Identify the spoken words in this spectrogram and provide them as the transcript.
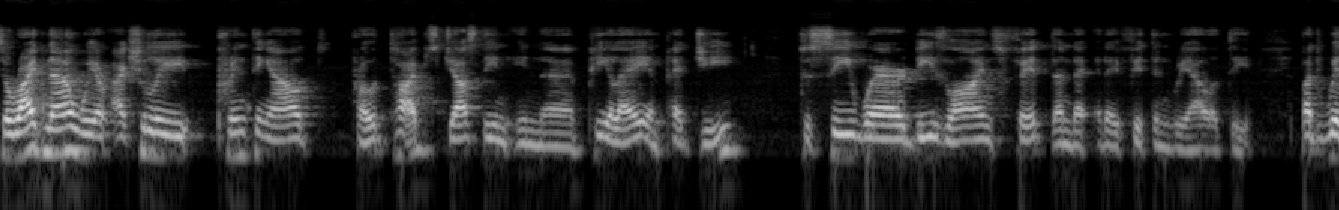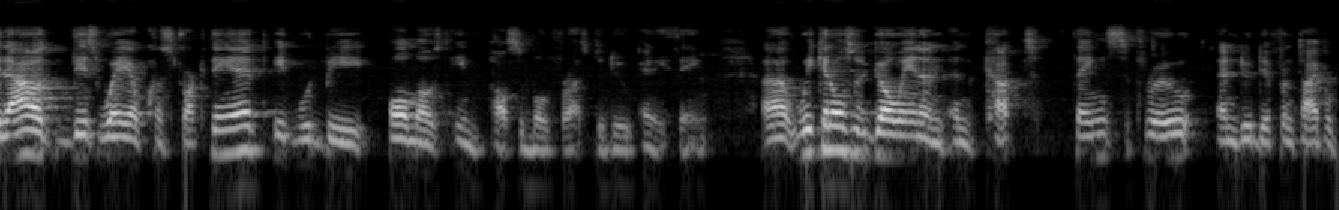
So right now we are actually printing out prototypes just in, in uh, PLA and PETG to see where these lines fit and they they fit in reality. But without this way of constructing it, it would be almost impossible for us to do anything. Uh, we can also go in and, and cut things through and do different type of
